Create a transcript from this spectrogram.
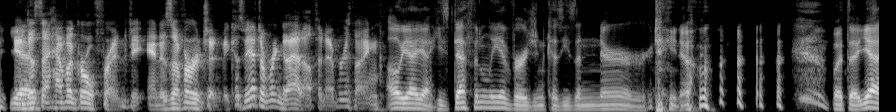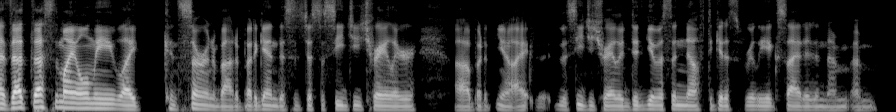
yeah, and doesn't have a girlfriend and is a virgin because we have to bring that up and everything. Oh yeah, yeah. He's definitely a virgin because he's a nerd, you know. but uh, yeah, that that's my only like concern about it. But again, this is just a CG trailer. Uh, but you know, I, the CG trailer did give us enough to get us really excited, and I'm, I'm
